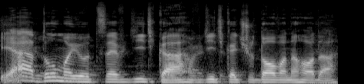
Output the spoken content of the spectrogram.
Я думаю, це в дідька, в дідька чудова нагода.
